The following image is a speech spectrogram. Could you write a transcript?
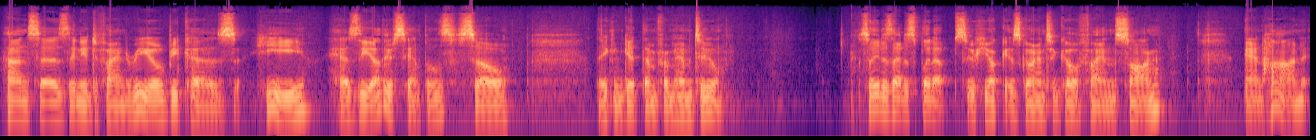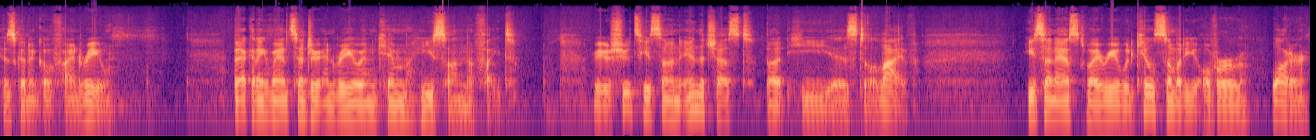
Han says they need to find Ryu because he has the other samples, so they can get them from him too. So they decide to split up. Soo-hyuk is going to go find Song, and Han is going to go find Ryu. Back in the command center, and Ryu and Kim Hee-sun fight. Ryu shoots Hee-sun in the chest, but he is still alive. Hee-sun asks why Ryu would kill somebody over water.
